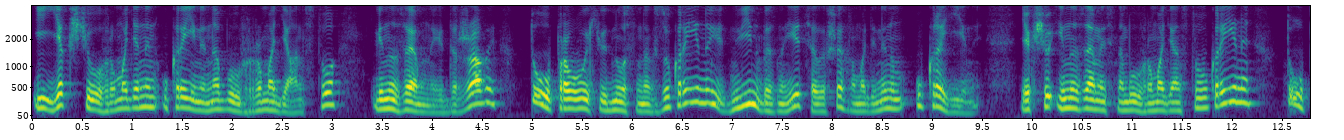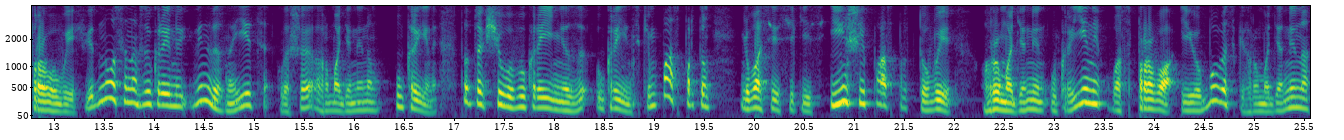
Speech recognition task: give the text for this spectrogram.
І якщо громадянин України набув громадянство іноземної держави, то у правових відносинах з Україною він визнається лише громадянином України. Якщо іноземець набув громадянство України, то у правових відносинах з Україною він визнається лише громадянином України. Тобто, якщо ви в Україні з українським паспортом, у вас є якийсь інший паспорт, то ви громадянин України, у вас права і обов'язки громадянина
